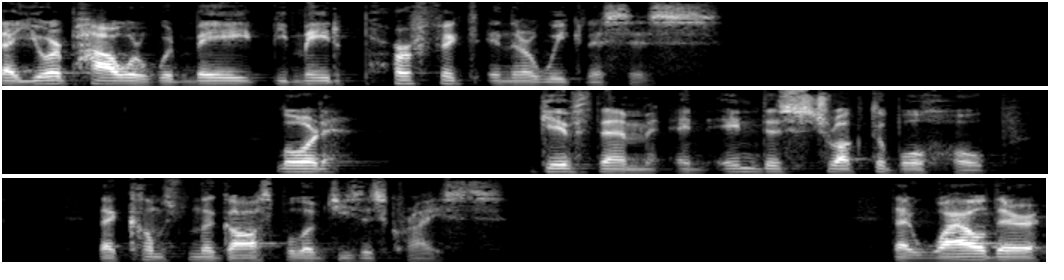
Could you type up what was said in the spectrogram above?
that your power would may, be made perfect in their weaknesses. Lord, give them an indestructible hope that comes from the gospel of Jesus Christ. That while their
